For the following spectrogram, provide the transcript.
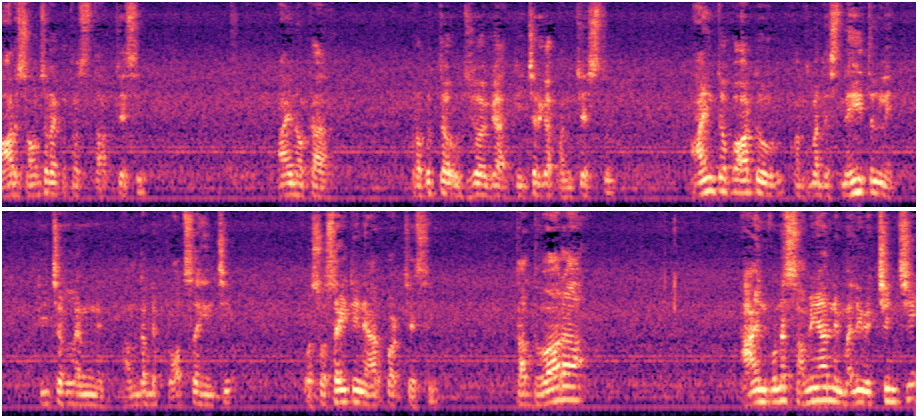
ఆరు సంవత్సరాల క్రితం స్టార్ట్ చేసి ఆయన ఒక ప్రభుత్వ ఉద్యోగిగా టీచర్గా పనిచేస్తూ ఆయనతో పాటు కొంతమంది స్నేహితుల్ని టీచర్లని అందరిని ప్రోత్సహించి ఒక సొసైటీని ఏర్పాటు చేసి తద్వారా ఆయనకున్న సమయాన్ని మళ్ళీ వెచ్చించి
